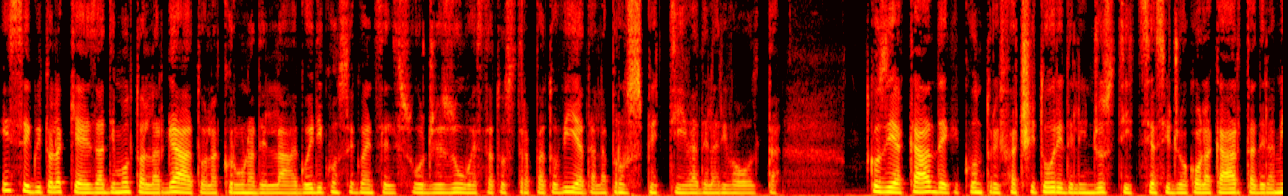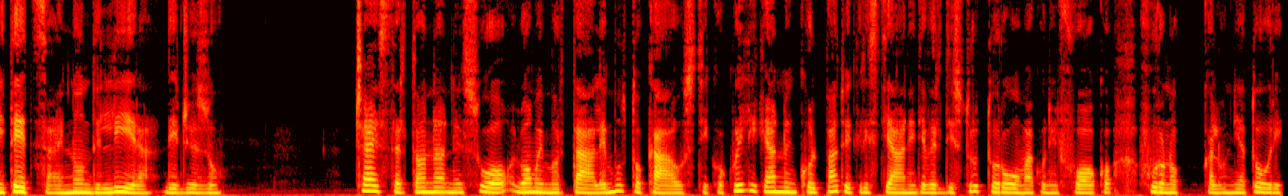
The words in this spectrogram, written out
In seguito la Chiesa ha di molto allargato la cruna del lago e di conseguenza il suo Gesù è stato strappato via dalla prospettiva della rivolta. Così accadde che contro i facitori dell'ingiustizia si giocò la carta della mitezza e non dell'ira di Gesù. Chesterton, nel suo L'uomo immortale, è molto caustico. Quelli che hanno incolpato i cristiani di aver distrutto Roma con il fuoco furono calunniatori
